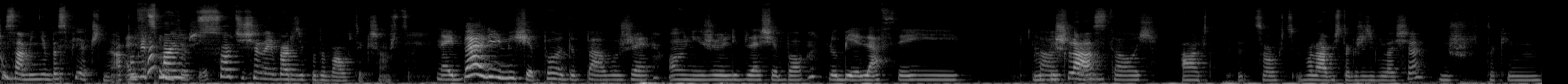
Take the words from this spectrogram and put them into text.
czasami niebezpieczny. A Ale powiedz Maju, co Ci się najbardziej podobało w tej książce? Najbardziej mi się podobało, że oni żyli w lesie, bo lubię lasy i. Lubisz tam, las? Coś. A ch- co, wolałabyś tak żyć w lesie niż w takim...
